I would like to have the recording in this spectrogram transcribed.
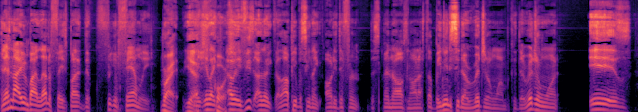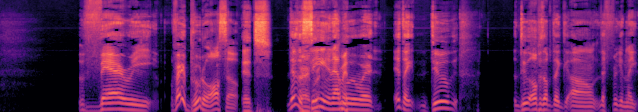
and that's not even by Leatherface, but the freaking family. Right. Yes. like, like, of course. I mean, if you like, a lot of people see like all the different the spin-offs and all that stuff, but you need to see the original one because the original one is very, very brutal. Also, it's there's a scene brutal. in that I mean- movie where it's like dude, dude opens up the um the freaking like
